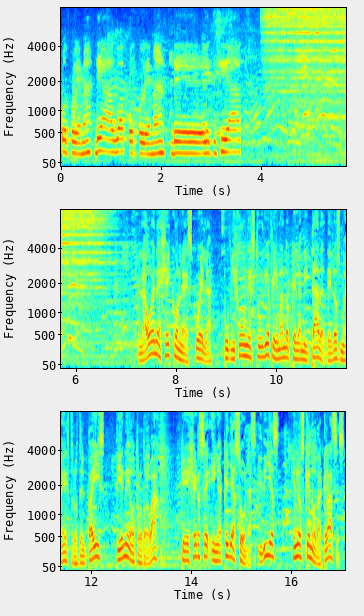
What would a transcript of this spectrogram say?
por problemas de agua, por problemas de electricidad. La ONG con la escuela publicó un estudio afirmando que la mitad de los maestros del país tiene otro trabajo, que ejerce en aquellas horas y días en los que no da clases.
